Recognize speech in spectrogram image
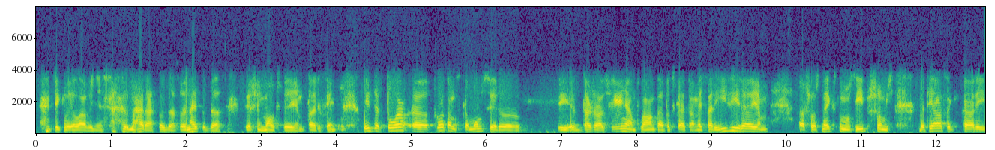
cik lielā viņas mērā sadzās vai nesadzās pie šiem augstajiem tarifiem. Līdz ar to, protams, ka mums ir dažādas ieņēmuma plāni, tāpat skaitā mēs arī izīrējam šos nekustamus īpašumus, bet jāsaka, ka arī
